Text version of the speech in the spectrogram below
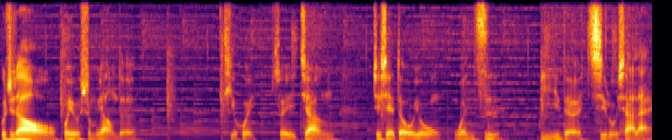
不知道会有什么样的体会，所以将这些都用文字一一的记录下来，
